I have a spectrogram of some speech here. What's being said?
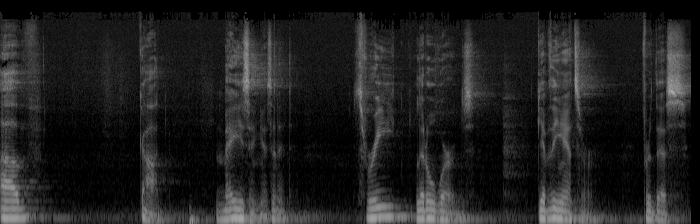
of God. Amazing, isn't it? Three little words give the answer for this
